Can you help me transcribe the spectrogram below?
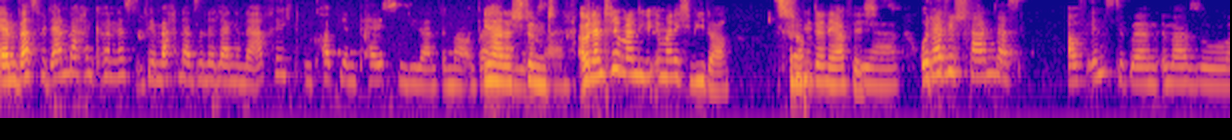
ähm, was wir dann machen können, ist, wir machen dann so eine lange Nachricht und copy und pasten die dann immer. Und dann Ja, das stimmt. ein. Aber dann findet man die immer nicht wieder. Das ist schon Ja. wieder nervig. Ja. Oder wir schreiben das auf Instagram immer so.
